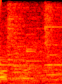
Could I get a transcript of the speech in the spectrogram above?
Perfect.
